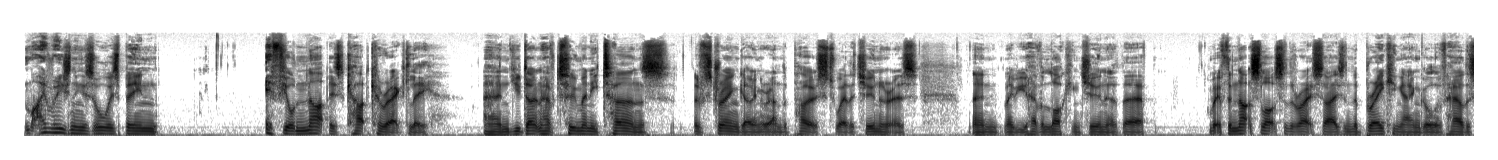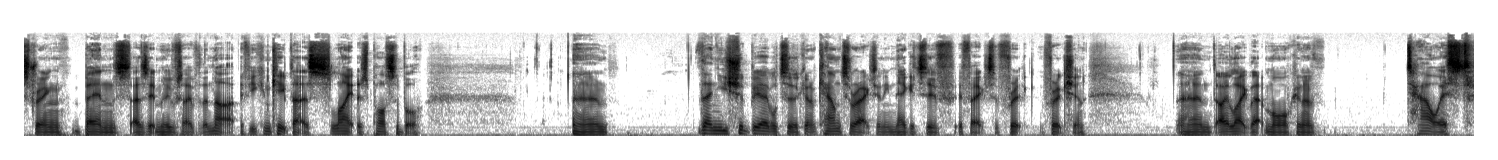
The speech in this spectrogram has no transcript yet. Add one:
my reasoning has always been if your nut is cut correctly and you don't have too many turns of string going around the post where the tuner is, and maybe you have a locking tuner there. But if the nut slots are the right size and the breaking angle of how the string bends as it moves over the nut, if you can keep that as slight as possible, um, then you should be able to kind of counteract any negative effects of fric- friction. And I like that more kind of Taoist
